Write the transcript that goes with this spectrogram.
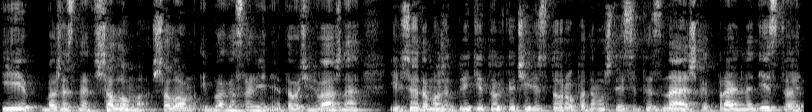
и божественных шалома, шалом и благословение. Это очень важно, и все это может прийти только через Тору, потому что если ты знаешь, как правильно действовать,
